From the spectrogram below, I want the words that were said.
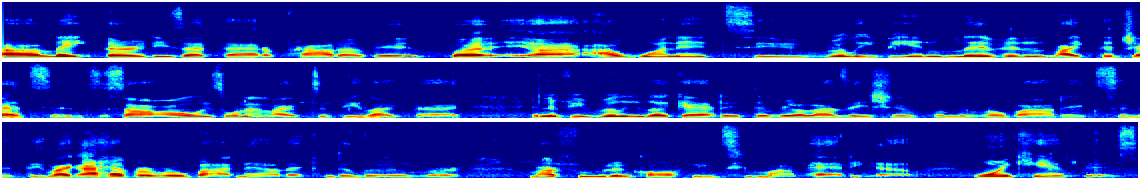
uh, late 30s at that. I'm proud of it. But uh, I wanted to really be and live in, like the Jetsons. So I always wanted life to be like that. And if you really look at it, the realization from the robotics and the thing, like I have a robot now that can deliver my food and coffee to my patio on campus.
